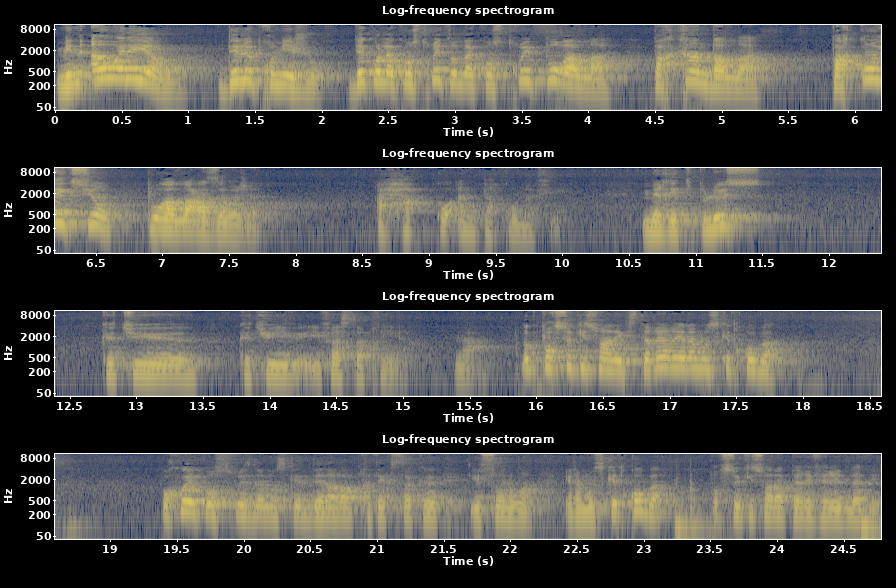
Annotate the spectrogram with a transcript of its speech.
min dès le premier jour. Dès qu'on l'a construite, on l'a construite pour Allah par crainte d'Allah, par conviction pour Allah Azzawajal, mérite plus que tu, que tu y fasses ta prière. Donc pour ceux qui sont à l'extérieur, il y a la mosquée de. Pourquoi ils construisent la mosquée de en prétextant qu'ils sont loin? A la mosquée de Quba pour ceux qui sont à la périphérie de la ville.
